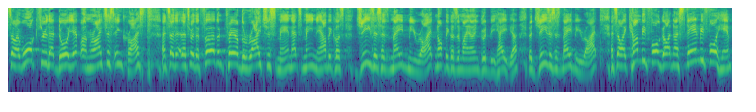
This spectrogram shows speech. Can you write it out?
So I walk through that door. Yep, I'm righteous in Christ. And so that's where the fervent prayer of the righteous man, that's me now because Jesus has made me right, not because of my own good behavior, but Jesus has made me right. And so I come before God and I stand before him.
